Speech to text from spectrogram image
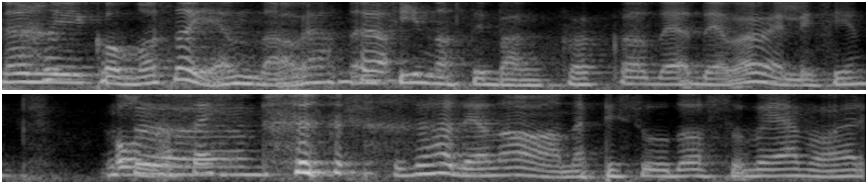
Men vi kom oss nå hjem da, vi hadde en Ja. fin natt i Bangkok, og det, det var veldig fint. Og så, og så hadde jeg en annen episode også hvor jeg var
